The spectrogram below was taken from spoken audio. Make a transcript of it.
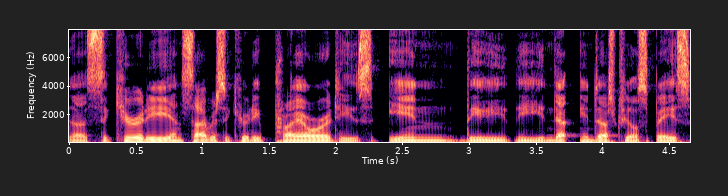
uh, security and cybersecurity priorities in the the industrial space.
